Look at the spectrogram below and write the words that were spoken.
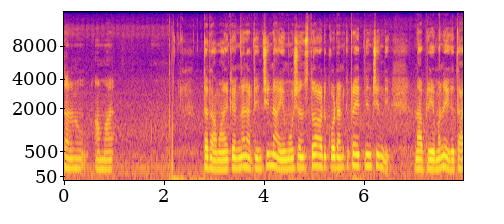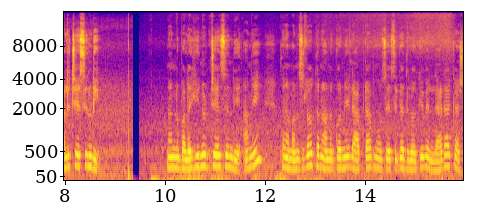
తనను అమా తను అమాయకంగా నటించి నా ఎమోషన్స్తో ఆడుకోవడానికి ప్రయత్నించింది. నా ప్రేమను ఎగతాళి చేసింది. నన్ను బలహీనుడు చేసింది అని తన మనసులో తను అనుకొని ల్యాప్టాప్ మూసేసి గదిలోకి వెళ్ళాడు ఆకాష్.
